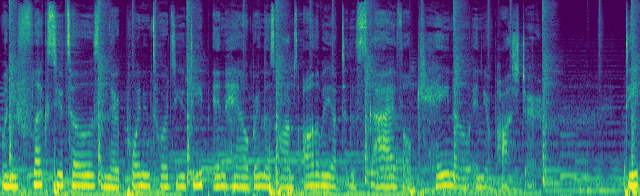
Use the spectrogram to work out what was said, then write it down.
When you flex your toes and they're pointing towards you, deep inhale, bring those arms all the way up to the sky, volcano in your posture. Deep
